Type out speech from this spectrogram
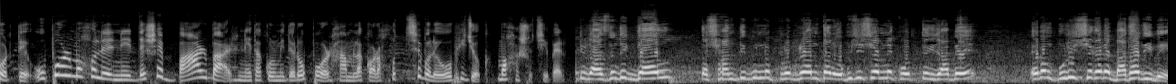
করতে উপর মহলের নির্দেশে বারবার নেতাকর্মীদের ওপর হামলা করা হচ্ছে বলে অভিযোগ মহাসচিবের। রাজনৈতিক দল তার শান্তিপূর্ণ প্রোগ্রাম তার অফিসের সামনে করতে যাবে এবং পুলিশ সেখানে বাধা দিবে।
